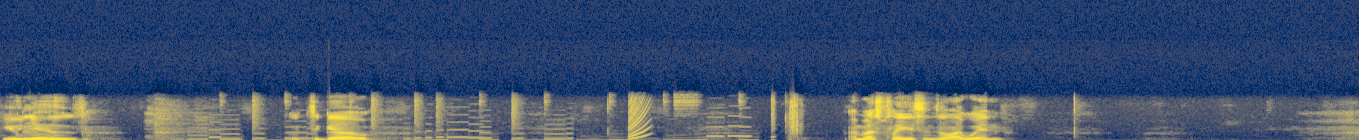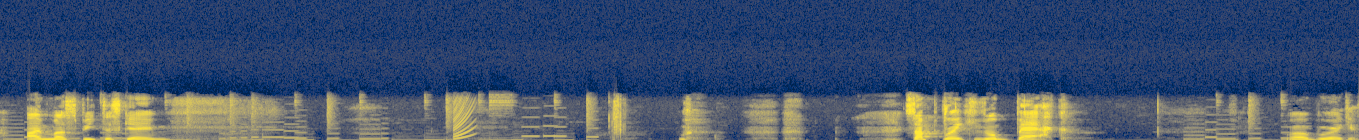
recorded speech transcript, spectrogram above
You lose. Let's go. I must play this until I win. I must beat this game. Stop breaking your back. I'll break it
